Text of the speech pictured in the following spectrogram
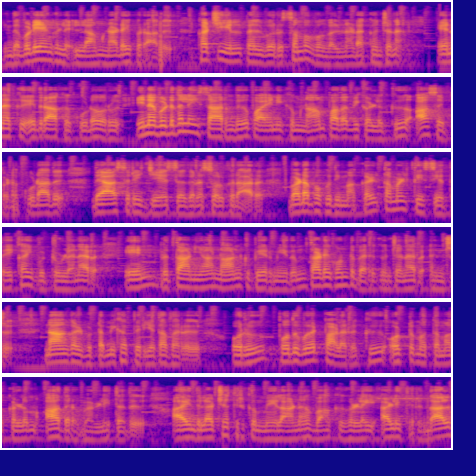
இந்த விடயங்கள் எல்லாம் நடைபெறாது. கட்சியில் பல்வேறு சம்பவங்கள் நடக்கின்றன. எனக்கு எதிராக கூட ஒரு இன விடுதலை சார் சார்ந்து பயணிக்கும் நாம் பதவிகளுக்கு ஆசைப்படக்கூடாது. தயாசிரி ஜெயசேகர சொல்கிறார் வடபகுதி மக்கள் தமிழ் தேசியத்தை கைவிட்டுள்ளனர். ஏன்? பிரித்தானியா நான்கு பேர் மீதும் தடை கொண்டு வருகின்றனர் என்று. நாங்கள் விட்ட மிகப்பெரிய தவறு ஒரு பொது வேட்பாளருக்கு ஒட்டுமொத்த மக்களும் ஆதரவு அளித்தது. ஐந்து லட்சத்திற்கும் மேலான வாக்குகளை அளித்திருந்தால்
